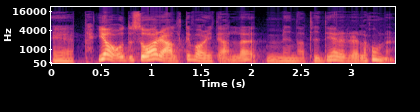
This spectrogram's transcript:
Eh, ja, och så har det alltid varit i alla mina tidigare relationer.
